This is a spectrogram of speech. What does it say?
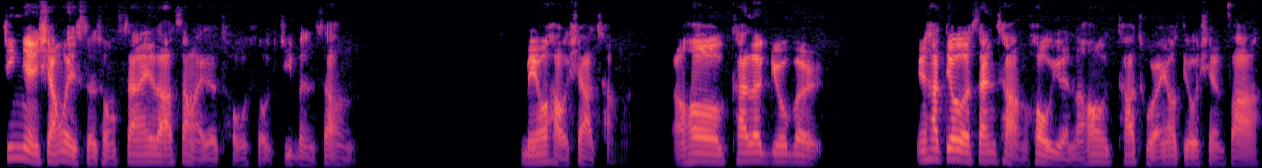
今年响尾蛇从三 A 拉上来的投手基本上。没有好下场然后 Kyler Gilbert，因为他丢了三场后援，然后他突然要丢先发，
